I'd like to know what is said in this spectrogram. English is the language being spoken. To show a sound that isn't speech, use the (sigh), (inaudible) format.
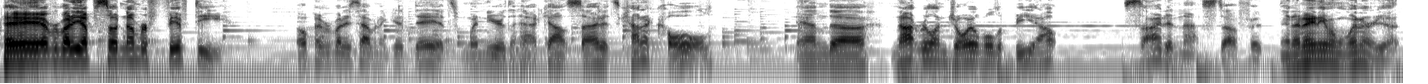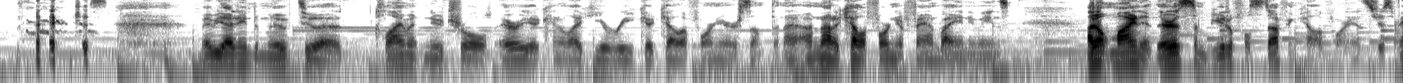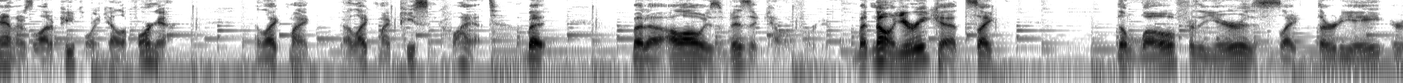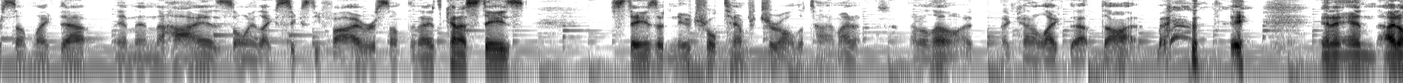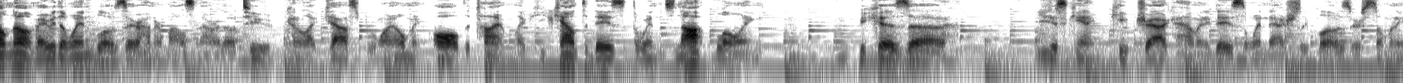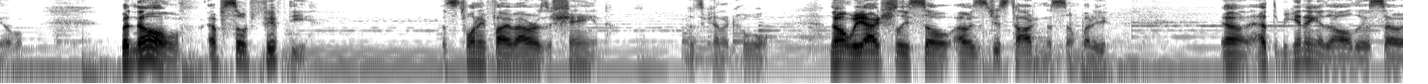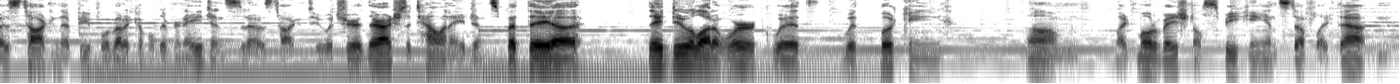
Hey, everybody, episode number 50. Hope everybody's having a good day. It's windier than heck outside. It's kind of cold and uh, not real enjoyable to be outside in that stuff. It, and it ain't even winter yet. (laughs) Just maybe I need to move to a climate neutral area, kind of like Eureka, California, or something. I, I'm not a California fan by any means. I don't mind it. There is some beautiful stuff in California. It's just, man, there's a lot of people in California. I like my I like my peace and quiet. But but uh, I'll always visit California. But no, Eureka, it's like the low for the year is like 38 or something like that, and then the high is only like 65 or something. It kind of stays stays a neutral temperature all the time. I don't I don't know. I, I kind of like that thought. (laughs) They, and and I don't know. Maybe the wind blows there 100 miles an hour though too. Kind of like Casper, Wyoming, all the time. Like you count the days that the wind's not blowing, because uh, you just can't keep track of how many days the wind actually blows. There's so many of them. But no, episode 50. That's 25 hours of Shane. That's kind of cool. No, we actually. So I was just talking to somebody uh, at the beginning of all this, I was talking to people about a couple different agents that I was talking to, which are they're actually talent agents, but they uh, they do a lot of work with with booking, um, like motivational speaking and stuff like that, and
